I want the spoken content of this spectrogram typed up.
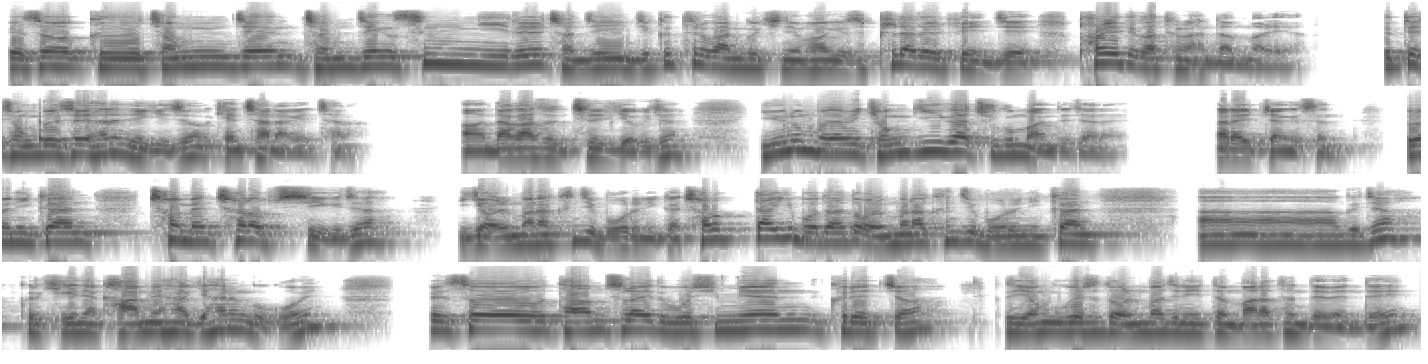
그래서 그 전쟁 전쟁 승리를 전쟁이 이제 끝으로 가는 걸 기념하기 위해서 필라델피아 이제 퍼레이드 같은 걸 한단 말이에요. 그때 정부에서 하는 얘기죠. 괜찮아, 괜찮아. 아, 나가서 즐겨, 그죠? 이유는 뭐냐면 경기가 죽으면 안 되잖아요. 나라 입장에선. 그러니까 처음엔 철없이, 그죠? 이게 얼마나 큰지 모르니까 철없다기보다도 얼마나 큰지 모르니까 아, 그죠? 그렇게 그냥 감회하게 하는 거고. 그래서 다음 슬라이드 보시면 그랬죠. 그래서 영국에서도 얼마 전에 있던 마라톤 대회인데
